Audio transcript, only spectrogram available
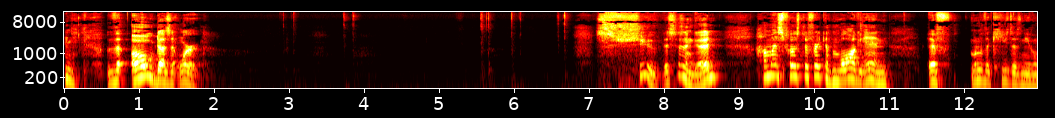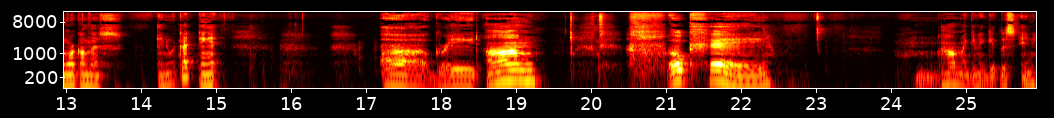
the O doesn't work. Shoot, this isn't good. How am I supposed to freaking log in if one of the keys doesn't even work on this? Anyway, god dang it. Oh, great. Um... Okay. How am I going to get this in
